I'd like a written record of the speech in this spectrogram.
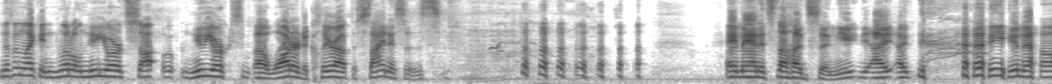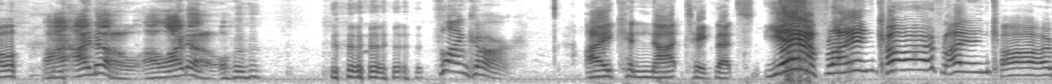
nothing like a little New York so- New York's uh, water to clear out the sinuses. hey man, it's the Hudson. You I, I you know. I I know. Oh, I know. Flying car. I cannot take that. s- Yeah, flying car, flying car.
